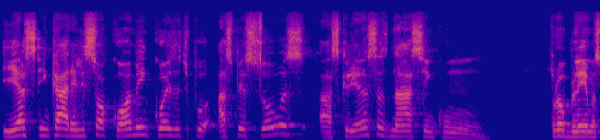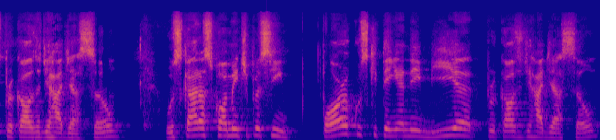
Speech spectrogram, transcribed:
e, assim, cara, eles só comem coisa, tipo, as pessoas, as crianças nascem com problemas por causa de radiação. Os caras comem, tipo assim, porcos que têm anemia por causa de radiação,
